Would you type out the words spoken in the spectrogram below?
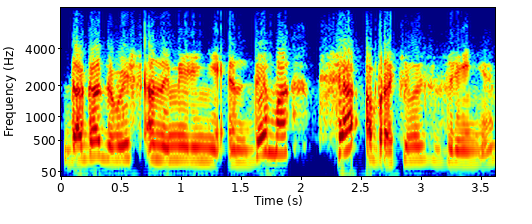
догадываясь о намерении Эндема, вся обратилась в зрение.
